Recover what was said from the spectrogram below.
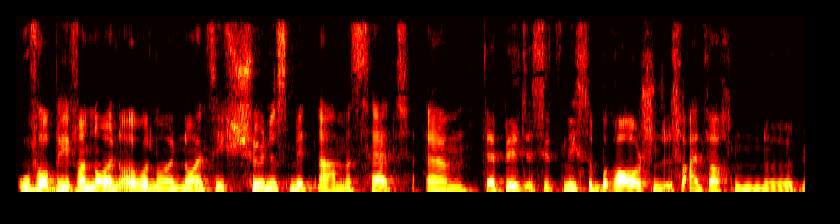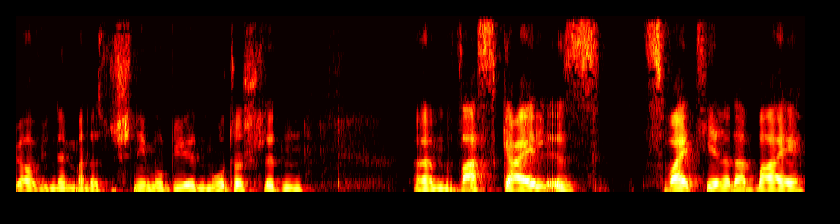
UVP von 9,99 Euro. Schönes Mitnahmeset. Ähm, der Bild ist jetzt nicht so berauschend, ist einfach ein, äh, ja, wie nennt man das, ein Schneemobil, ein Motorschlitten. Ähm, was geil ist, zwei Tiere dabei,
